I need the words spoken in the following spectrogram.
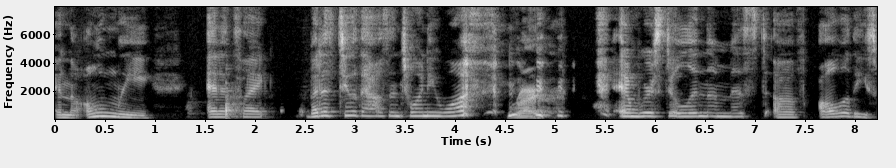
and the only and it's like but it's 2021 right and we're still in the midst of all of these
